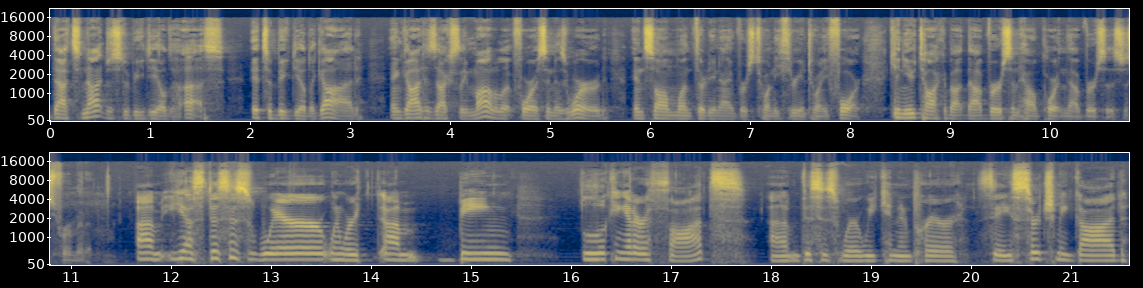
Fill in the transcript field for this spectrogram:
That's not just a big deal to us, it's a big deal to God. And God has actually modeled it for us in His Word in Psalm 139, verse 23 and 24. Can you talk about that verse and how important that verse is just for a minute? Um, yes, this is where, when we're um, being looking at our thoughts, um, this is where we can in prayer say, Search me, God,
